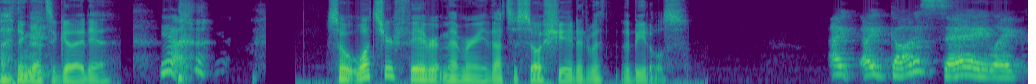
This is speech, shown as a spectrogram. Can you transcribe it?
I think that's a good idea. Yeah. So, what's your favorite memory that's associated with the Beatles? I I gotta say, like,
